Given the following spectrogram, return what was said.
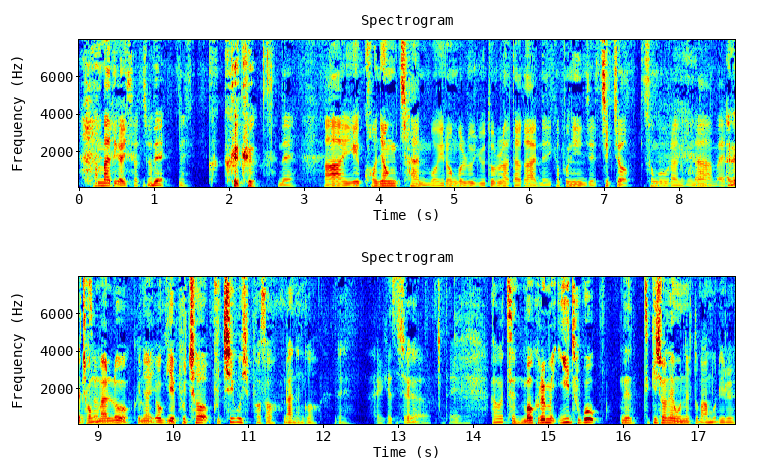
한마디가 있었죠. 네. 네. 크크. 네. 아, 이게 권영찬 뭐 이런 걸로 유도를 하다가 안 되니까 본인이 이제 직접 성공을 하는구나. 막 아니, 정말로 그냥 여기에 붙여, 붙이고 싶어서라는 거. 네. 알겠어요. 제가 네. 아무튼 뭐 그러면 이 두 곡 네, 듣기 전에 오늘 또 마무리를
